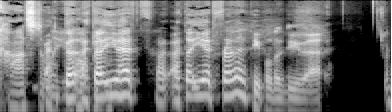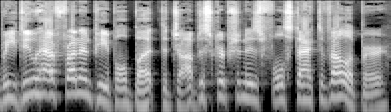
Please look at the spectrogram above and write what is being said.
constantly. I thought you had I I thought you had front end people to do that. We do have front end people, but the job description is full stack developer,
